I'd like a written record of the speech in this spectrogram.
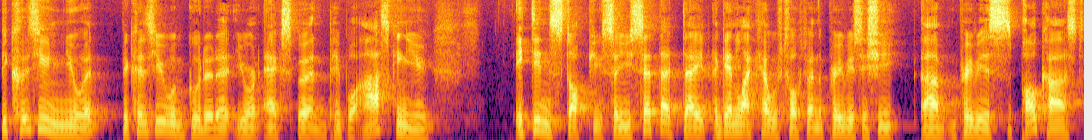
because you knew it, because you were good at it, you were an expert and people asking you, it didn't stop you. So you set that date again, like how we've talked about in the previous issue, uh, previous podcast.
